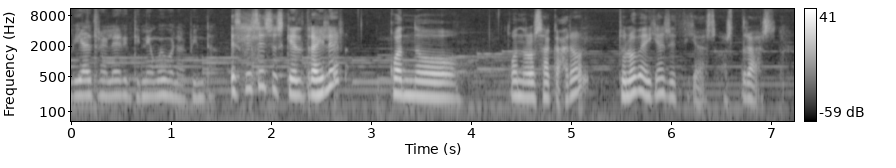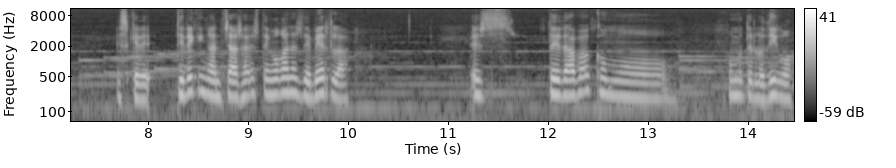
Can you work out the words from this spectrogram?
Vi el tráiler y tenía muy buena pinta. Es que es eso, es que el tráiler, cuando, cuando lo sacaron, tú lo veías y decías, ostras, es que tiene que enganchar, ¿sabes? Tengo ganas de verla. Es, te daba como ¿cómo te lo digo?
